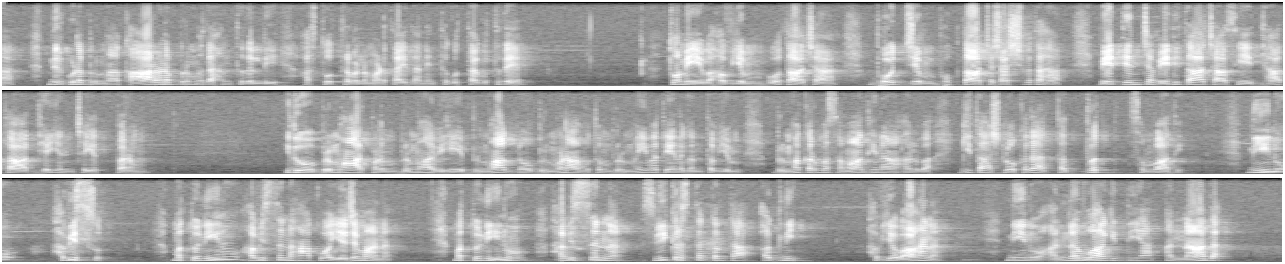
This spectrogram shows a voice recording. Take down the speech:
ನಿರ್ಗುಣ ಬ್ರಹ್ಮ, ಕಾರಣ ಬ್ರಹ್ಮದ ಹಂತದಲ್ಲಿ ಆ ಸ್ತೋತ್ರವನ್ನು ಮಾಡ್ತಾ ಇದ್ದಾನೆ ಅಂತ ಗೊತ್ತಾಗುತ್ತದೆ. ತ್ವಮೇವ ಹವ್ಯಂ ಹೋತಾಚ ಭೋಜ್ಯಂ ಭೋಕ್ತಾ ಚ ಶಾಶ್ವತಃ ವೇದ್ಯಂಚ ವೇದಿತಾಚಾಸಿ ಧ್ಯಾತ ಧ್ಯೇಯಂಚ ಯತ್ಪರಂ ಇದು ಬ್ರಹ್ಮಾರ್ಪಣಂ ಬ್ರಹ್ಮವಿಹಿ ಬ್ರಹ್ಮಾಗ್ನೋ ಬ್ರಹ್ಮಣಾಹುತಂ ಬ್ರಹ್ಮೈವತೇನ ಗಂತವ್ಯಂ ಬ್ರಹ್ಮಕರ್ಮ ಸಮಾಧಿನ ಅನ್ನುವ ಗೀತಾ ಶ್ಲೋಕದ ತದ್ವತ್ ಸಂವಾದಿ. ನೀನು ಹವಿಸ್ಸು ಮತ್ತು ನೀನು ಹವಿಸ್ಸನ್ನು ಹಾಕುವ ಯಜಮಾನ ಮತ್ತು ನೀನು ಹವಿಸ್ಸನ್ನು ಸ್ವೀಕರಿಸ್ತಕ್ಕಂಥ ಅಗ್ನಿ ಹವ್ಯವಾಹನ ನೀನು ಅನ್ನವೂ ಆಗಿದ್ದೀಯಾ? ಅನ್ನಾದ.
